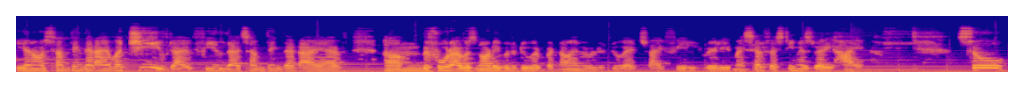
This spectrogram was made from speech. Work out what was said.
you know, something that I have achieved. I feel that something that I have um, before I was not able to do it, but now I'm able to do it. So I feel really my self-esteem is very high. So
